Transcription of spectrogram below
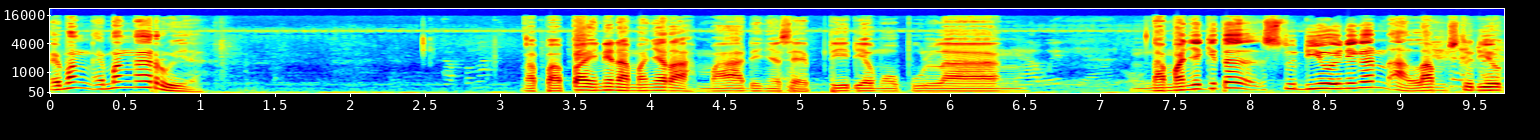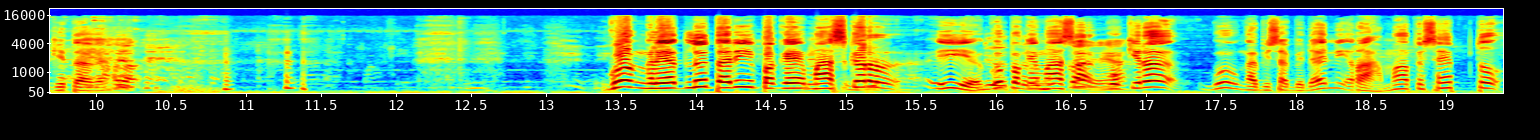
Emang emang ngaruh ya? Nggak apa-apa ini namanya Rahma adanya Septi dia mau pulang Namanya kita studio ini kan alam studio kita kan. Gua ngelihat lu tadi pakai masker, iya, gua Studio pakai masker, ya. gua kira gua nggak bisa bedain nih Rahma apa Septo.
